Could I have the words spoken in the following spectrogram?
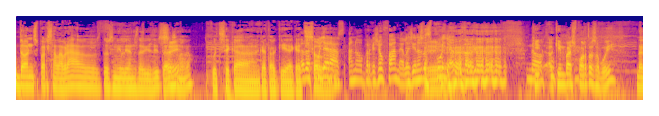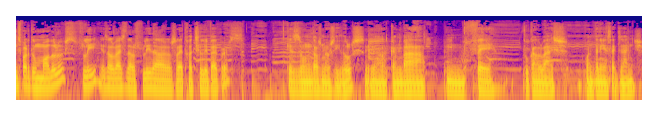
Doncs per celebrar els dos milions de visites, Sí? no? Potser que, que toqui Et aquest sol. despullaràs. Ah, no, perquè això ho fan, eh? La gent es Sí. despulla. quan arriba. No. No. Qui, a quin baix portes avui? Doncs porto un Modulus, Flea, és el baix del Flea dels Red Hot Chili Peppers, que és un dels meus ídols, i el que em va mm, fer tocar el baix quan tenia 16 anys.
